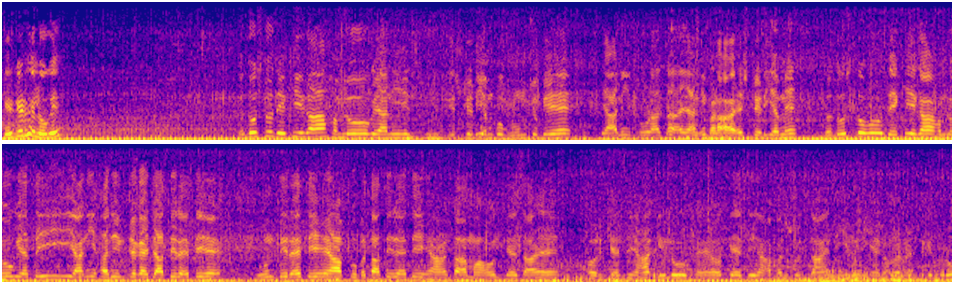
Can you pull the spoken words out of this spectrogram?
क्रिकेट खेलोगे तो दोस्तों देखिएगा हम लोग यानी इस स्टेडियम को घूम चुके हैं यानी थोड़ा सा, यानी बड़ा स्टेडियम है। तो दोस्तों, देखिएगा, हम लोग ऐसे ही, यानी हर एक जगह जाते रहते हैं, घूमते रहते हैं, आपको बताते रहते हैं, यहाँ का माहौल कैसा है और कैसे यहाँ के लोग हैं और कैसे यहाँ पर सुविधाएँ दी हुई हैं गवर्नमेंट के थ्रू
